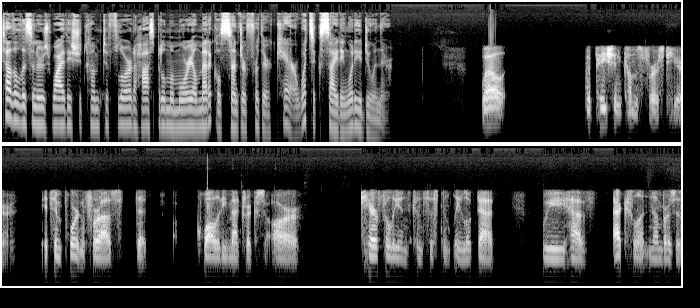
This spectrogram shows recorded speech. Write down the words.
tell the listeners why they should come to Florida Hospital Memorial Medical Center for their care. What's exciting? What are you doing there? Well, the patient comes first here. It's important for us that quality metrics are carefully and consistently looked at. We have excellent numbers as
